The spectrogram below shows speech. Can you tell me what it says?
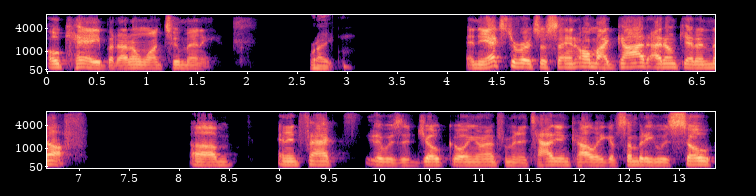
okay, but I don't want too many. Right. And the extroverts are saying, oh my God, I don't get enough. Um, and in fact, there was a joke going around from an Italian colleague of somebody who was so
